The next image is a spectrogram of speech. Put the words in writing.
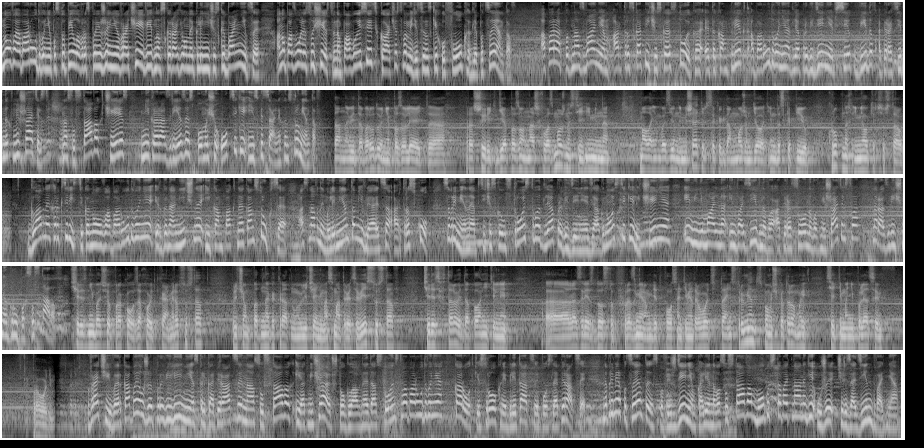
Новое оборудование поступило в распоряжение врачей Видновской районной клинической больницы. Оно позволит существенно повысить качество медицинских услуг для пациентов. Аппарат под названием «Артроскопическая стойка» – это комплект оборудования для проведения всех видов оперативных вмешательств на суставах через микроразрезы с помощью оптики и специальных инструментов. Данный вид оборудования позволяет э, расширить диапазон наших возможностей именно малоинвазивное вмешательство, когда мы можем делать эндоскопию крупных и мелких суставов. Главная характеристика нового оборудования – эргономичная и компактная конструкция. Основным элементом является артроскоп – современное оптическое устройство для проведения диагностики, лечения и минимально инвазивного операционного вмешательства на различных группах суставов. Через небольшой прокол заходит камера в сустав, причем под многократным увеличением осматривается весь сустав. Через второй дополнительный разрез, доступ размером где-то пол сантиметра, вводится туда инструмент, с помощью которого мы все эти манипуляции проводим. Врачи ВРКБ уже провели несколько операций на суставах и отмечают, что главное достоинство оборудования – короткий срок реабилитации после операции. Например, пациенты с повреждением коленного сустава могут вставать на ноги уже через один-два дня.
